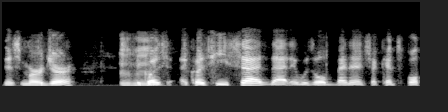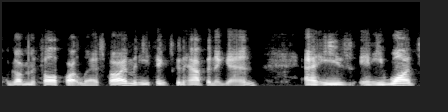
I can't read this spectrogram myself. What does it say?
this merger Mhm. because because he says that it was all Ben and Shaked's fault. The government fell apart last time, and he thinks it's going to happen again. And he's and he wants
